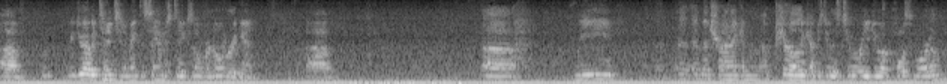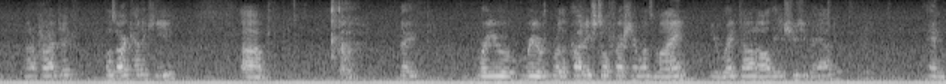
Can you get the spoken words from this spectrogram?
um, we do have a tendency to make the same mistakes over and over again. Um, uh, we, at at Medtronic, and I'm sure other companies do this too, where you do a post-mortem on a project. Those are kind of key. Um, they, where you, where you, where the project's still fresh in everyone's mind, you write down all the issues you've had and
